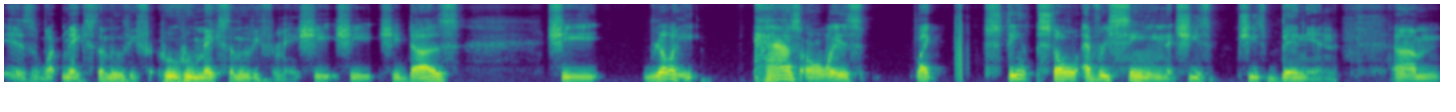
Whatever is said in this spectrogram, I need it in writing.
is what makes the movie for who who makes the movie for me. She she she does she really has always like st- stole every scene that she's she's been in. Um,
